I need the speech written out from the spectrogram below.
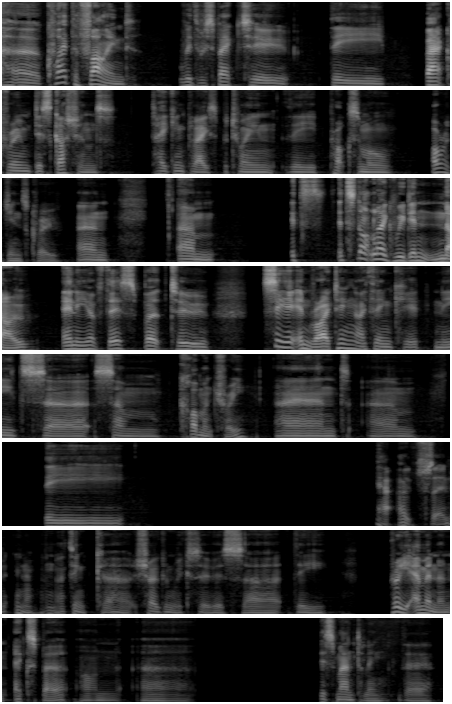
uh quite the find with respect to the backroom discussions taking place between the Proximal Origins crew, and um, it's it's not like we didn't know any of this, but to see it in writing, I think it needs uh, some commentary, and um, the yeah, I you know, and I think uh, Shogun Rikasu is uh, the preeminent expert on uh, dismantling their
